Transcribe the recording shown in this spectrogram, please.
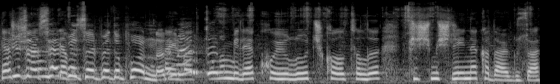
Ya Güzel şunun serpe serpe de puanları Hayır bak verdim. bunun bile koyuluğu, çikolatalı, pişmişliği ne kadar güzel.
